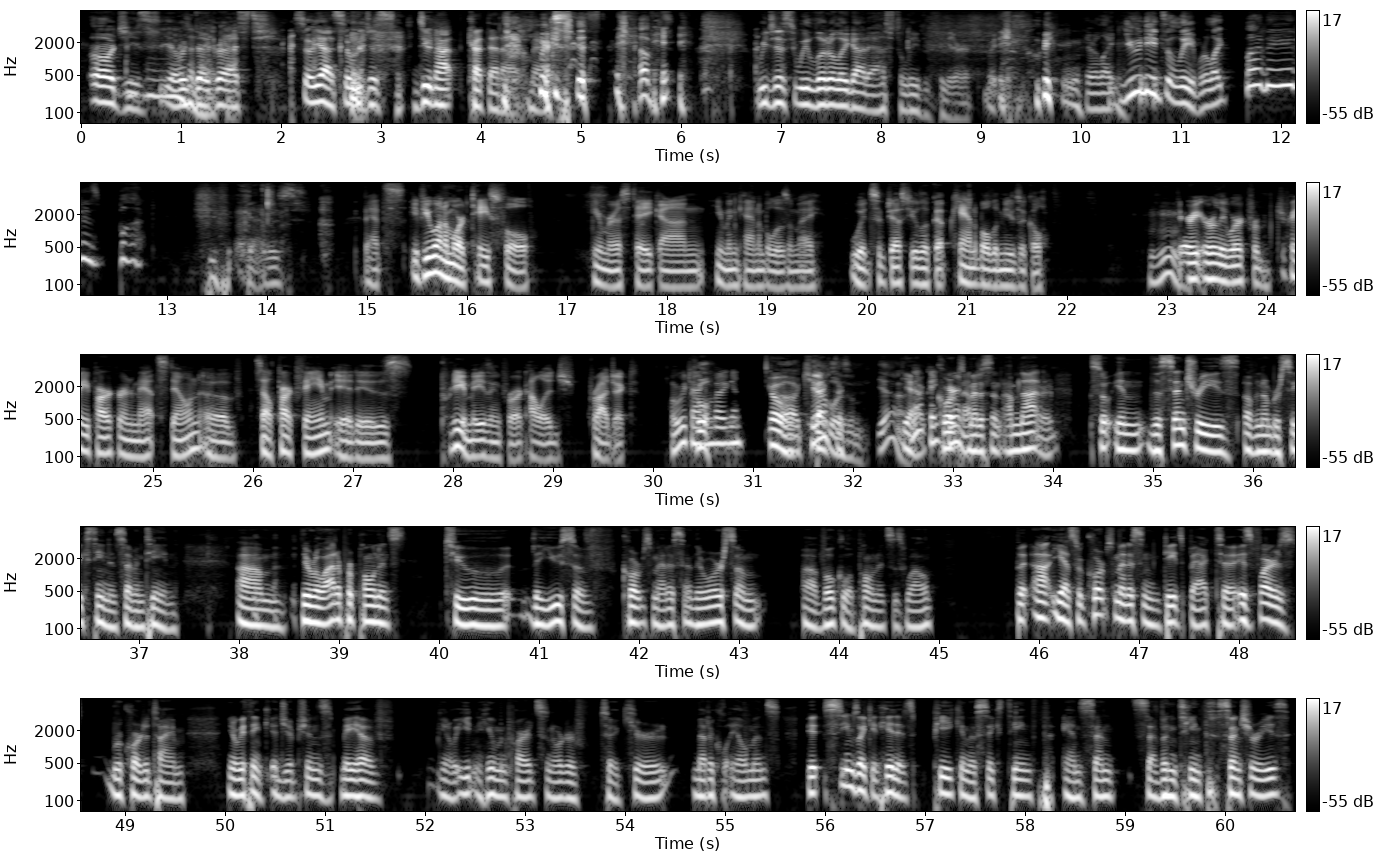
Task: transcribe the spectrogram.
Oh, geez, yeah, we've digressed. So yeah, so we just Do not cut that out, we Max. Just kept- we just we literally got asked to leave the theater. We, we, they're like, "You need to leave." We're like, "But it is ate his butt." Yeah, it was. That's if you want a more tasteful, humorous take on human cannibalism, I would suggest you look up Cannibal the Musical. Mhm. Very early work from Trey Parker and Matt Stone of South Park fame. It is pretty amazing for a college project. What were we talking Cool. about again? Oh, uh, back to- cannibalism. Yeah. yeah, Okay, fair corpse medicine. I'm not All right. So in the centuries of number 16 and 17 um, there were a lot of proponents to the use of corpse medicine. There were some uh, vocal opponents as well. But uh, yeah so corpse medicine dates back to as far as recorded time you know we think egyptians may have you know eaten human parts in order to cure medical ailments. It seems like it hit its peak in the 16th and 17th centuries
